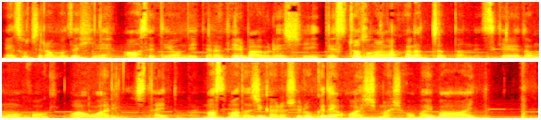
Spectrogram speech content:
えそちらもぜひね、合わせて読んでいただければ嬉しいです。ちょっと長くなっちゃったんですけれども、今日は終わりにしたいと思います。また次回の収録でお会いしましょう。バイバイ。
